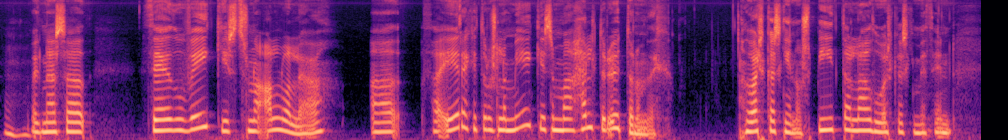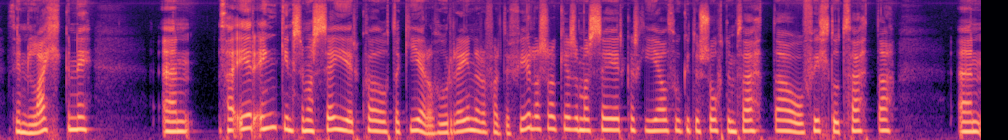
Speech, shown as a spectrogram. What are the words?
Mm -hmm. vegna þess að þegar þú veikist svona alvarlega að það er ekkert rosalega mikið sem að heldur utanum þig. Þú ert kannski inn á spítala þú ert kannski með þinn, þinn lækni en það er enginn sem að segir hvað þú ætti að gera. Og þú reynir að fara til félagsrákja sem að segir kannski já þú getur sótt um þetta og fyllt út þetta. En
